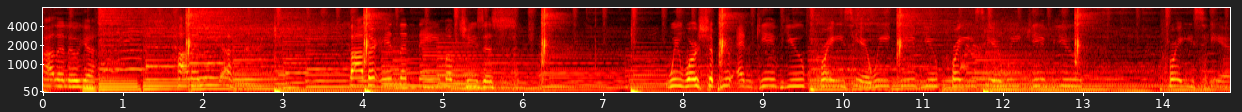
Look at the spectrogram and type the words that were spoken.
Hallelujah. Hallelujah. Father, in the name of Jesus. We worship you and give you praise here. We give you praise here. We give you praise here.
